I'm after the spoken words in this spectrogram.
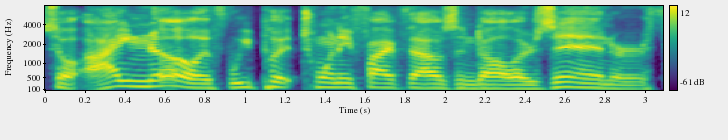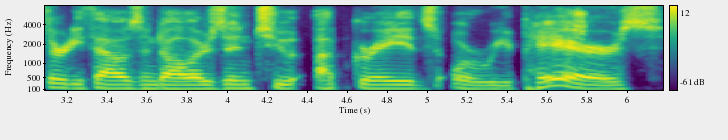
So I know if we put $25,000 in or $30,000 into upgrades or repairs,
